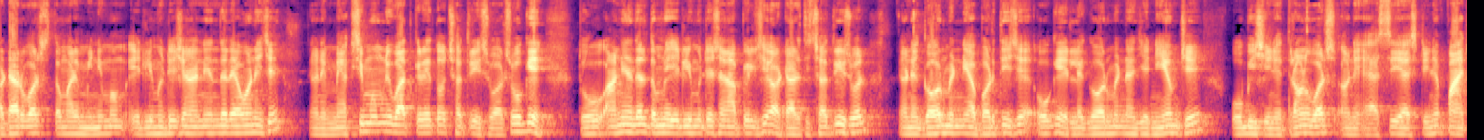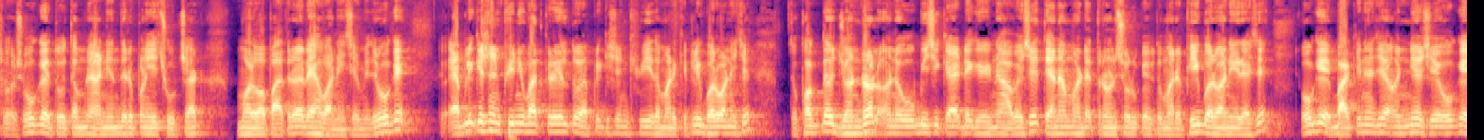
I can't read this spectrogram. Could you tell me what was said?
અઢાર વર્ષ તમારે મિનિમમ એજ લિમિટેશન આની અંદર રહેવાની છે અને મેક્સિમમની વાત કરીએ તો છત્રીસ વર્ષ ઓકે તો આની અંદર તમને એજ લિમિટેશન આપેલી છે અઢારથી છત્રીસ વર્ષ અને ગવર્મેન્ટની આ ભરતી છે ઓકે એટલે ગવર્મેન્ટના જે નિયમ છે ઓબીસીને ત્રણ વર્ષ અને એસસી એસટીને પાંચ વર્ષ ઓકે તો તમને આની અંદર પણ એ છૂટછાટ મળવાપાત્ર રહેવાની છે, મિત્રો ઓકે તો એપ્લિકેશન ફીની વાત કરીએ તો એપ્લિકેશન ફી તમારે કેટલી ભરવાની છે? તો ફક્ત જનરલ અને ઓબીસી કેટેગરીના આવે છે, તેના માટે ત્રણસો રૂપિયા તમારે ફી ભરવાની રહેશે. ઓકે, બાકીના જે અન્ય છે, ઓકે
